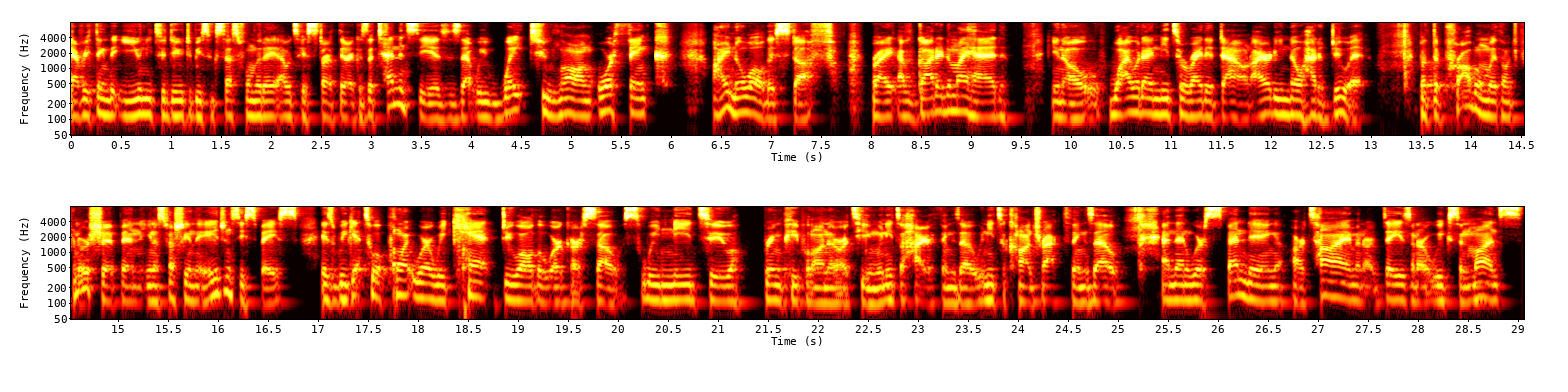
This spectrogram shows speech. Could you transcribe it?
Everything that you need to do to be successful in the day, I would say start there because the tendency is is that we wait too long or think I know all this stuff, right? I've got it in my head. You know, why would I need to write it down? I already know how to do it. But the problem with entrepreneurship and you know especially in the agency space is we get to a point where we can't do all the work ourselves. We need to bring people onto our team. We need to hire things out. We need to contract things out. And then we're spending our time and our days and our weeks and months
